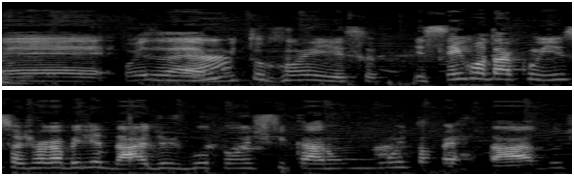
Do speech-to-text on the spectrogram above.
É, pois é, Né? muito ruim isso. E sem contar com isso, a jogabilidade, os botões ficaram muito apertados.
